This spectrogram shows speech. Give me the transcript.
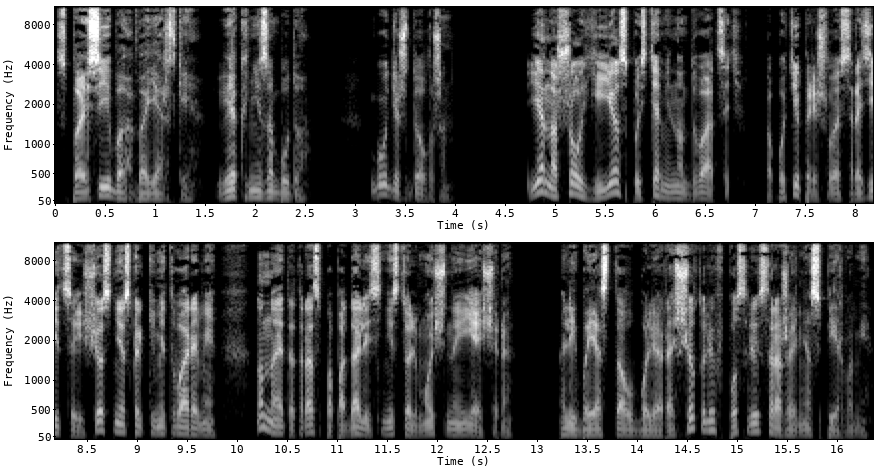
«Спасибо, Боярский. Век не забуду. Будешь должен». Я нашел ее спустя минут двадцать. По пути пришлось сразиться еще с несколькими тварями, но на этот раз попадались не столь мощные ящеры. Либо я стал более расчетлив после сражения с первыми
